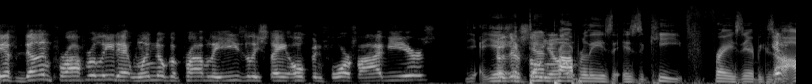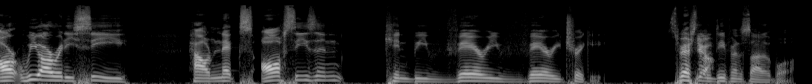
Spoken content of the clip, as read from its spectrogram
if done properly, that window could probably easily stay open four or five years. Yeah, yeah if so done young. properly is is the key phrase there because yeah. our, we already see how next off season can be very very tricky, especially yeah. on the defensive side of the ball.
